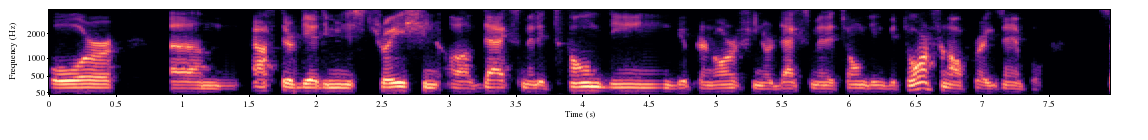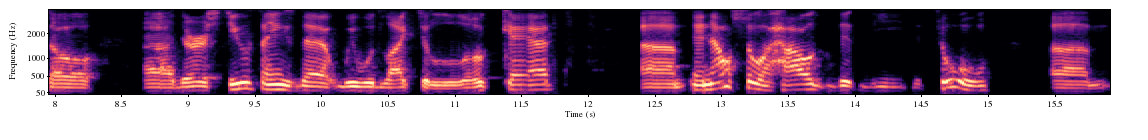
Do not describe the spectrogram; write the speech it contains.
or um, after the administration of dexmedetomidine, buprenorphine, or dexmedetomidine butorphanol, for example. So uh, there are still things that we would like to look at, um, and also how the, the, the tool um,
